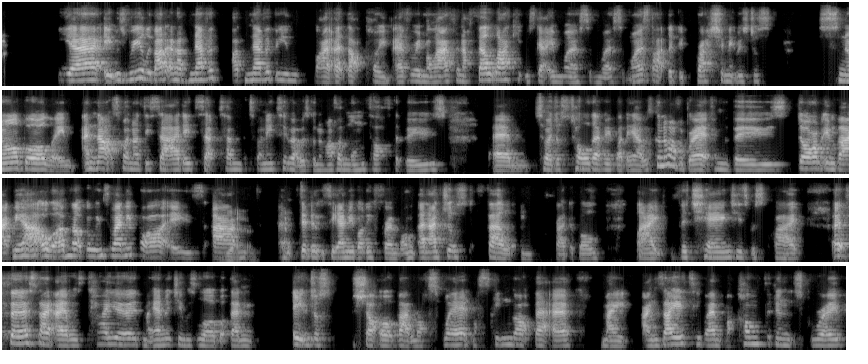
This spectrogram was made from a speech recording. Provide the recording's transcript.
yeah, it was really bad, and I'd never, I'd never been like at that point ever in my life, and I felt like it was getting worse and worse and worse, like the depression. It was just snowballing, and that's when I decided September 22 I was going to have a month off the booze. Um, so I just told everybody I was going to have a break from the booze. Don't invite me out. I'm not going to any parties, and, and didn't see anybody for a month, and I just felt incredible. Like the changes was quite. At first, I, I was tired, my energy was low, but then it just shot up. I lost weight, my skin got better, my anxiety went, my confidence grew.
